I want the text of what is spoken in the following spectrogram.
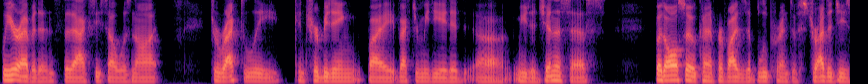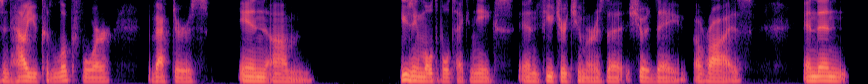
clear evidence that axi-cel was not directly contributing by vector-mediated uh, mutagenesis, but also kind of provided a blueprint of strategies and how you could look for vectors in um, using multiple techniques in future tumors that should they arise. And then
